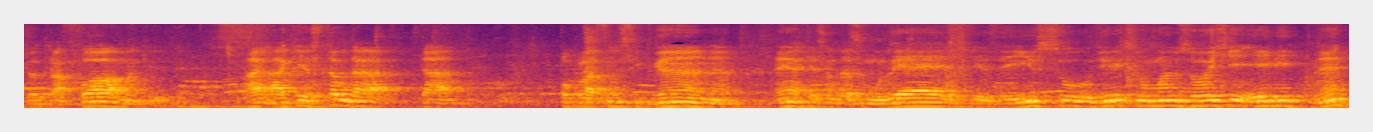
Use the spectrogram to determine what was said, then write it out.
de outra forma. A, a questão da, da população cigana, né, a questão das mulheres, quer dizer, isso, os direitos humanos hoje, ele, né,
